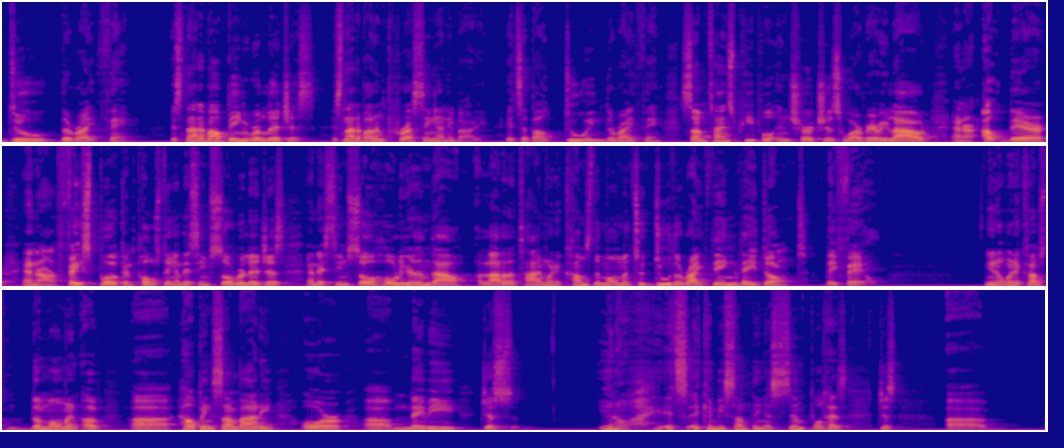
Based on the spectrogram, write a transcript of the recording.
do the right thing it's not about being religious. It's not about impressing anybody. It's about doing the right thing. Sometimes people in churches who are very loud and are out there and are on Facebook and posting and they seem so religious and they seem so holier than thou, a lot of the time when it comes the moment to do the right thing, they don't. They fail. You know, when it comes the moment of uh, helping somebody or uh, maybe just, you know, it's it can be something as simple as just uh,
